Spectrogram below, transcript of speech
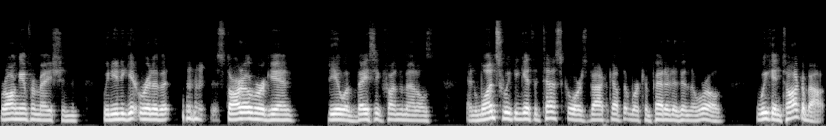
wrong information. We need to get rid of it, start over again, deal with basic fundamentals. And once we can get the test scores back up that we're competitive in the world, we can talk about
